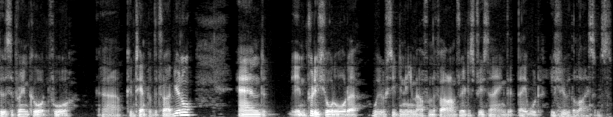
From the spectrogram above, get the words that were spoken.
to the Supreme Court for uh, contempt of the tribunal. And in pretty short order, we received an email from the Firearms Registry saying that they would issue the license.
